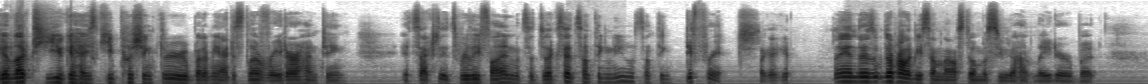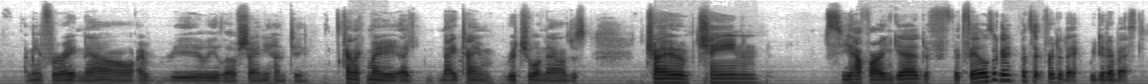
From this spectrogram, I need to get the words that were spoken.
good luck to you guys. Keep pushing through. But I mean, I just love radar hunting. It's actually it's really fun. It's like I said, something new, something different. Like I get, and there's there'll probably be some that I'll still Masuda hunt later. But I mean, for right now, I really love shiny hunting. It's kind of like my like nighttime ritual now. Just try to chain and see how far I can get. If it fails, okay, that's it for today. We did our best.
